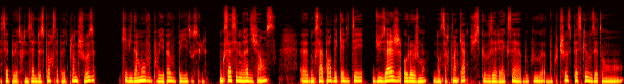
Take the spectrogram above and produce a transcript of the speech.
ça peut être une salle de sport, ça peut être plein de choses qu'évidemment vous ne pourriez pas vous payer tout seul. Donc ça, c'est une vraie différence. Euh, donc ça apporte des qualités d'usage au logement, dans certains cas, puisque vous avez accès à beaucoup, beaucoup de choses parce que vous êtes en,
